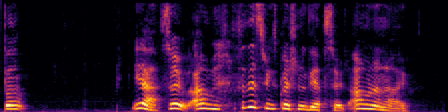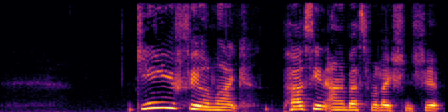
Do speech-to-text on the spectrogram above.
But yeah, so um, for this week's question of the episode, I want to know: Do you feel like Percy and Annabeth's relationship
